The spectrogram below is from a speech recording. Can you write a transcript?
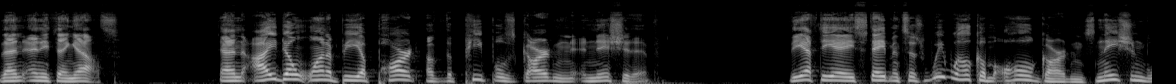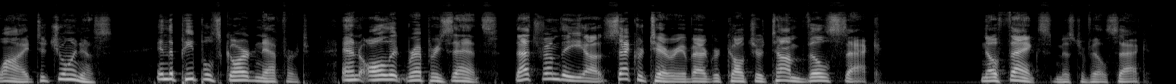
than anything else. And I don't want to be a part of the People's Garden Initiative. The FDA statement says we welcome all gardens nationwide to join us in the People's Garden effort and all it represents. That's from the uh, Secretary of Agriculture, Tom Vilsack. No thanks, Mr. Vilsack.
